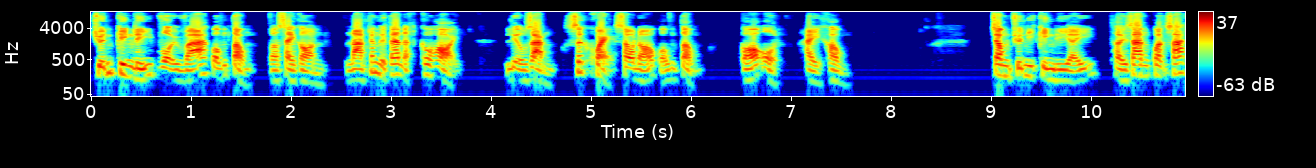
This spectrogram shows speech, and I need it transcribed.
Chuyến kinh lý vội vã của ông Tổng vào Sài Gòn làm cho người ta đặt câu hỏi liệu rằng sức khỏe sau đó của ông Tổng có ổn hay không? Trong chuyến đi kinh lý ấy, thời gian quan sát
